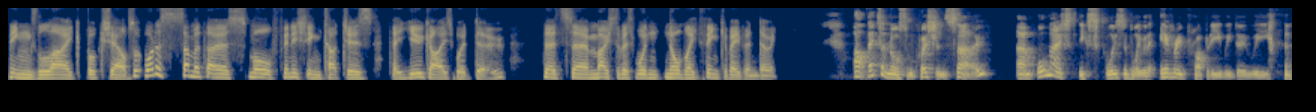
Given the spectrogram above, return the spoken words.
things like bookshelves, what are some of the small finishing touches that you guys would do that uh, most of us wouldn't normally think of even doing? Oh, that's an awesome question. So, um, almost exclusively with every property we do, we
